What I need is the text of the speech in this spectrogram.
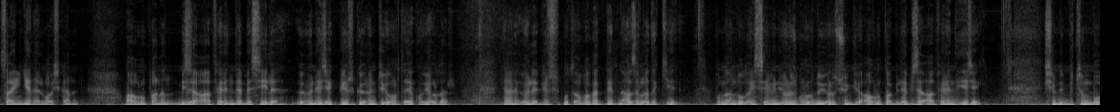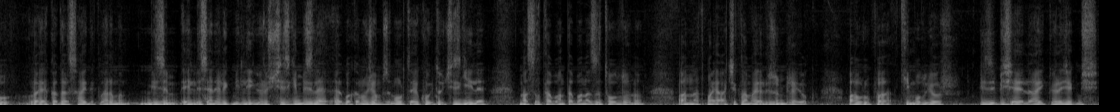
Sayın Genel Başkanı. Avrupa'nın bize aferin demesiyle övünecek bir görüntüyü ortaya koyuyorlar. Yani öyle bir mutabakat metni hazırladık ki bundan dolayı seviniyoruz, gurur duyuyoruz. Çünkü Avrupa bile bize aferin diyecek. Şimdi bütün bu buraya kadar saydıklarımın bizim 50 senelik milli görüş çizgimizle Erbakan hocamızın ortaya koyduğu çizgiyle nasıl taban tabana zıt olduğunu anlatmaya, açıklamaya lüzum bile yok. Avrupa kim oluyor? Bizi bir şeye layık görecekmiş.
